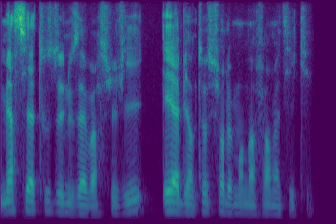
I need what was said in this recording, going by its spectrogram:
Merci à tous de nous avoir suivis et à bientôt sur le monde informatique.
